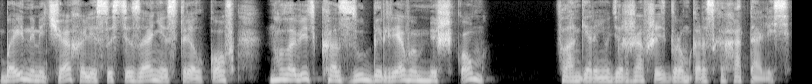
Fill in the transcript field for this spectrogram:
бои на мечах или состязания стрелков, но ловить козу дырявым мешком... Флангеры, не удержавшись, громко расхохотались.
